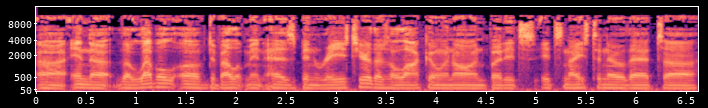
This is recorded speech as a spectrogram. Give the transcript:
Uh, and the the level of development has been raised here. There's a lot going on, but it's it's nice to know that uh,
